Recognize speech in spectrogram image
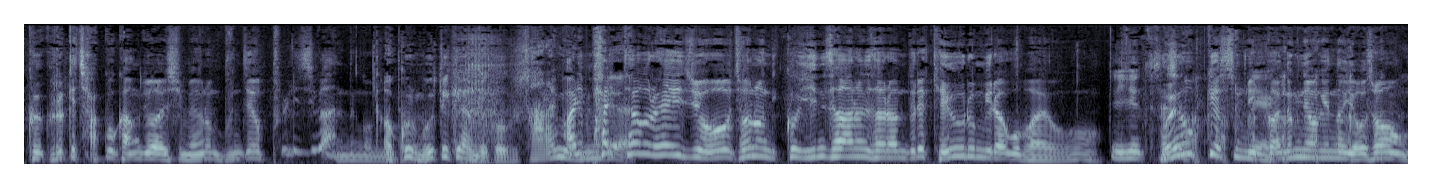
그 그렇게 자꾸 강조하시면 문제가 풀리지가 않는 겁니다. 아, 그럼 어떻게 합니까? 그 사람이 아니 없는데. 발탁을 해야죠. 저는 그 인사하는 사람들의 게으름이라고 봐요. 이게 왜 없겠습니까? 네. 능력 있는 여성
